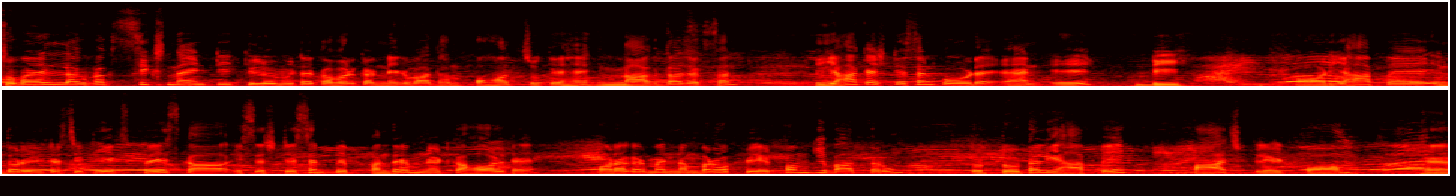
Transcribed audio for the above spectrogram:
सुबह लगभग 690 किलोमीटर कवर करने के बाद हम पहुँच चुके हैं नागदा जंक्शन। यहाँ का स्टेशन कोड है एन ए डी और यहाँ पे इंदौर इंटरसिटी एक्सप्रेस का इस स्टेशन पे 15 मिनट का हॉल्ट है। और अगर मैं नंबर ऑफ़ प्लेटफॉर्म की बात करूँ तो टोटल यहाँ पे पाँच प्लेटफॉर्म है।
